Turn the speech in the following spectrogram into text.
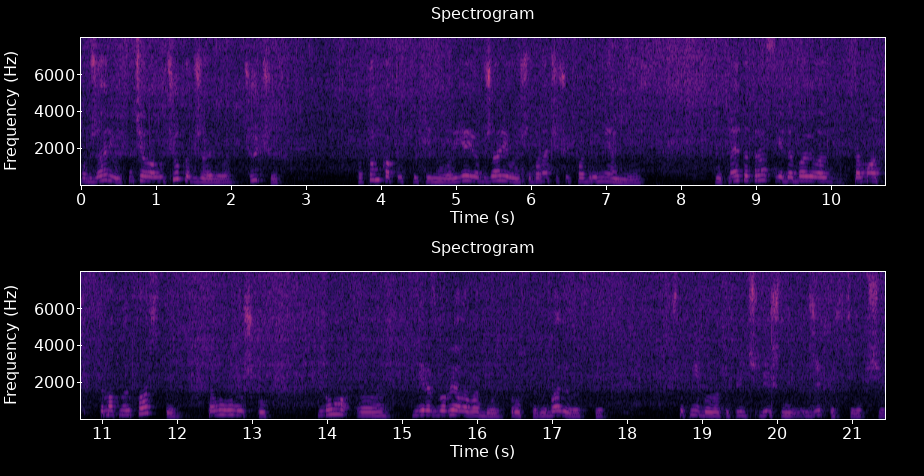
обжариваю. Сначала лучок обжарила, чуть-чуть. Потом капусту кинула. Я ее обжариваю, чтобы она чуть-чуть подрумянилась. Вот на этот раз я добавила томат, томатную пасту, столовую ложку, но э, не разбавляла водой. Просто добавила все, чтобы не было тут лишней жидкости вообще.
